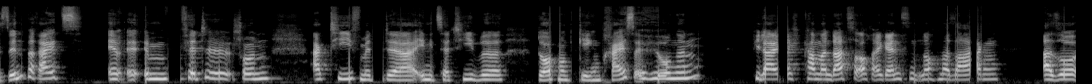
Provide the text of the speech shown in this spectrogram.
sind bereits im Viertel schon aktiv mit der Initiative Dortmund gegen Preiserhöhungen. Vielleicht kann man dazu auch ergänzend nochmal sagen, also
